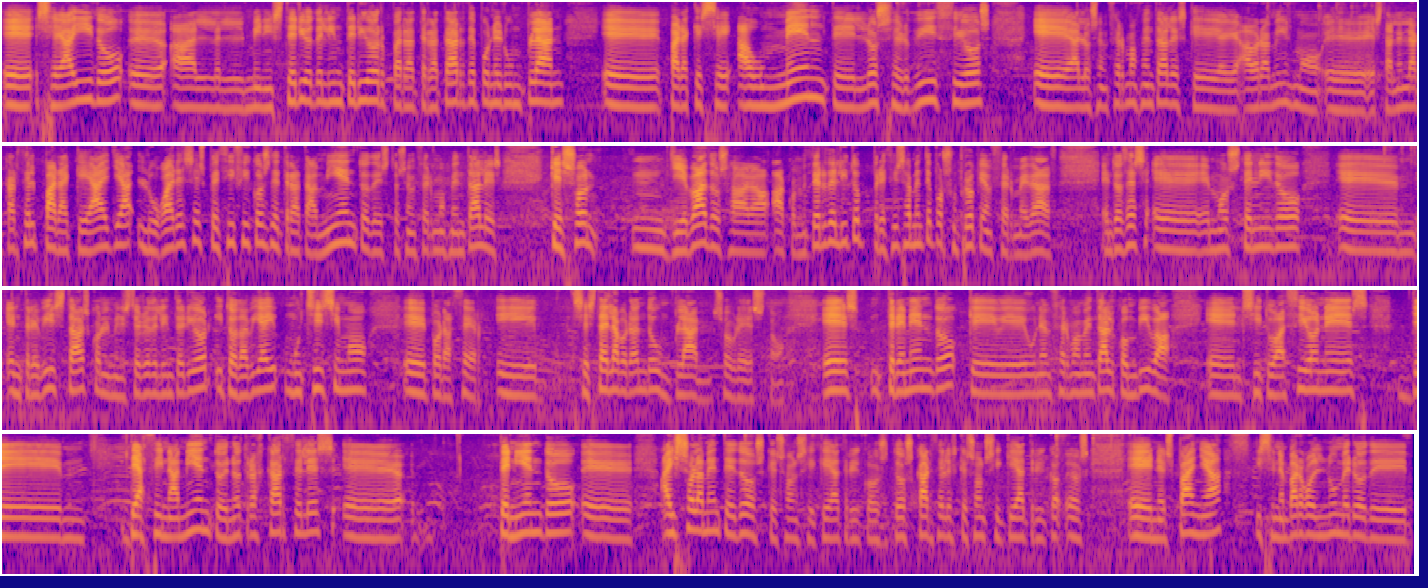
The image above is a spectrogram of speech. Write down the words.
eh, se ha ido eh, al Ministerio del Interior para tratar de poner un plan eh, para que se aumente los servicios eh, a los enfermos mentales que ahora mismo están en la cárcel para que haya lugares específicos de tratamiento de estos enfermos mentales que son llevados a, cometer delito precisamente por su propia enfermedad. Entonces, eh, hemos tenido entrevistas con el Ministerio del Interior y todavía hay muchísimo por hacer. Y se está elaborando un plan sobre esto. Es tremendo que un enfermo mental conviva en situaciones de, hacinamiento en otras cárceles. Eh, teniendo, eh, hay solamente dos que son psiquiátricos, dos cárceles que son psiquiátricos en España y sin embargo el número de,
